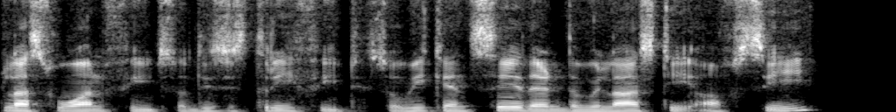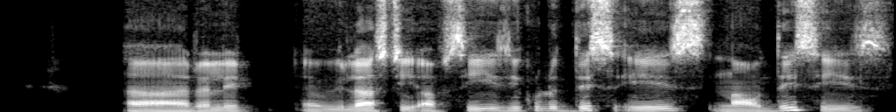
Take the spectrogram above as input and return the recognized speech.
plus 1 feet. So this is 3 feet. So we can say that the velocity of C uh, uh, velocity of C is equal to this is now this is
